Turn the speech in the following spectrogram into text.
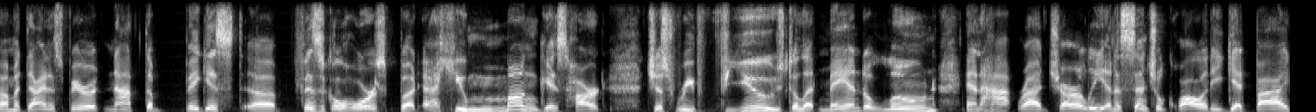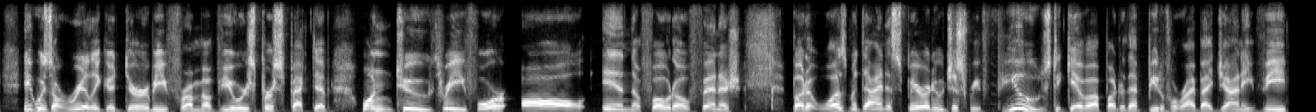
Uh, Medina Spirit, not the biggest uh, physical horse, but a humongous heart. Just refused to let Mandaloun and Hot Rod Charlie and Essential Quality get by. It was a really good derby from a viewer's perspective. One, two, three, four, all in the photo finish. But it was Medina Spirit who just refused to give up under that beautiful ride by Johnny V.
